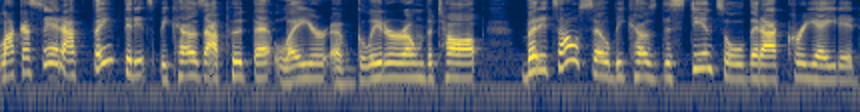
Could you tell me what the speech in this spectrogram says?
Like I said, I think that it's because I put that layer of glitter on the top, but it's also because the stencil that I created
